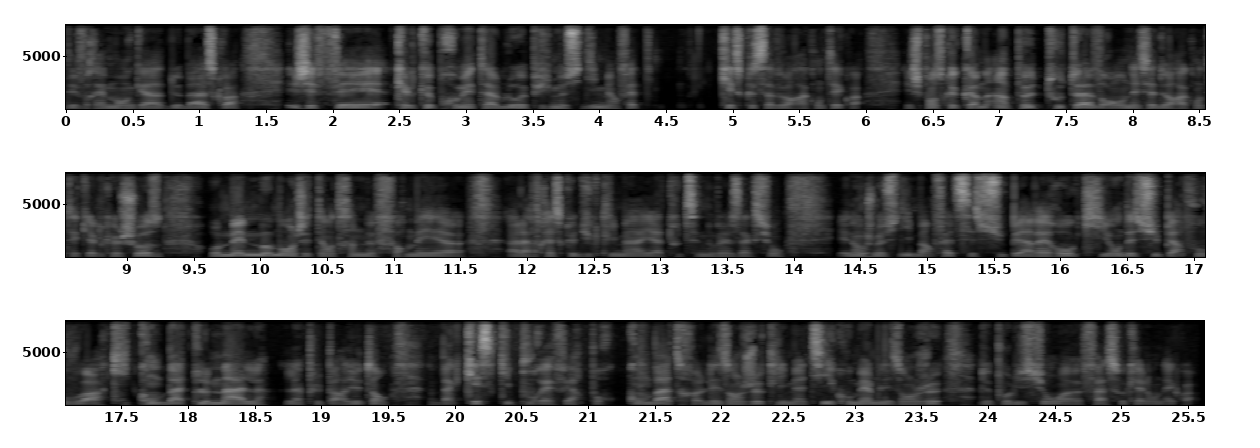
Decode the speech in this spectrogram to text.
des vrais mangas de base, quoi. J'ai fait quelques premiers tableaux et puis je me suis dit mais en fait qu'est-ce que ça veut raconter quoi. Et je pense que comme un peu toute œuvre, on essaie de raconter quelque chose. Au même moment, j'étais en train de me former euh, à la fresque du climat et à toutes ces nouvelles actions. Et donc je me suis dit, bah en fait, ces super héros qui ont des super pouvoirs, qui combattent le mal la plupart du temps, bah qu'est-ce qu'ils pourraient faire pour combattre les enjeux climatiques ou même les enjeux de pollution euh, face auxquels on est quoi.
